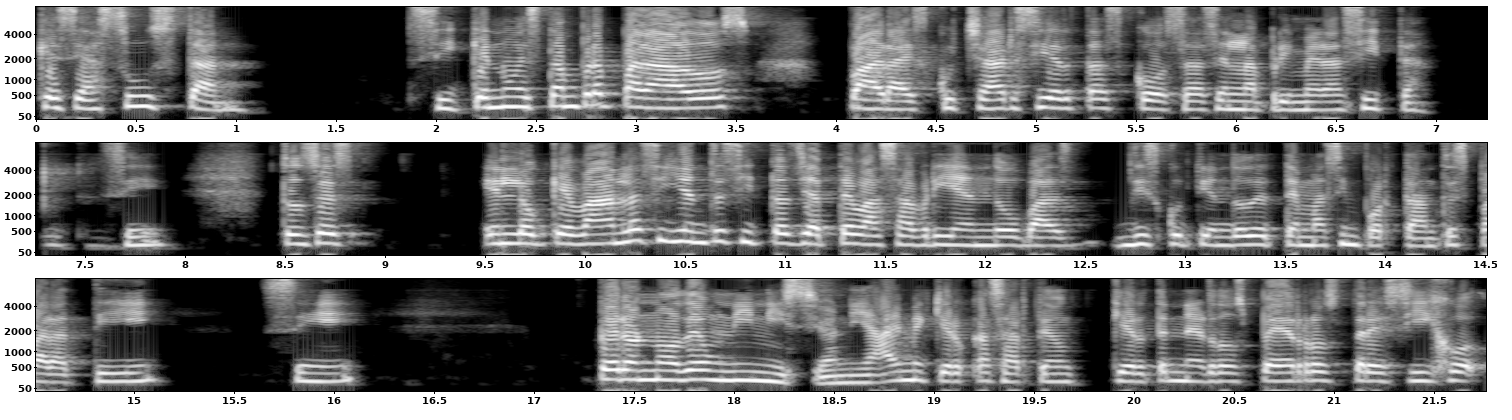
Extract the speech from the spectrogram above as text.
que se asustan, sí, que no están preparados para escuchar ciertas cosas en la primera cita, sí. Entonces, en lo que van las siguientes citas ya te vas abriendo, vas discutiendo de temas importantes para ti, sí, pero no de un inicio, ni, ay, me quiero casar, quiero tener dos perros, tres hijos.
